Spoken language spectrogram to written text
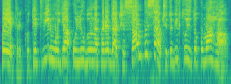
Петрику, ти твір моя улюблена передача сам писав, чи тобі хтось допомагав?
